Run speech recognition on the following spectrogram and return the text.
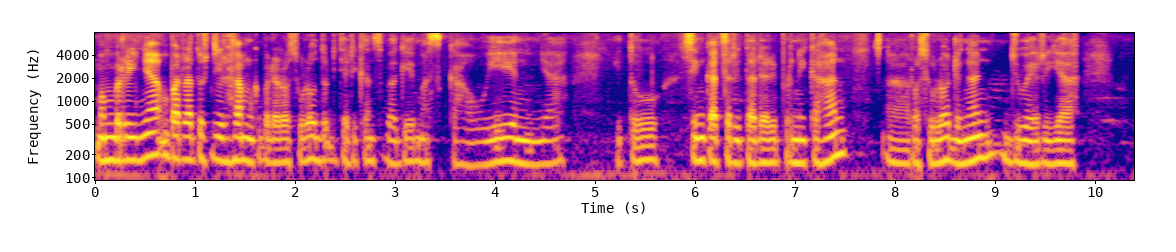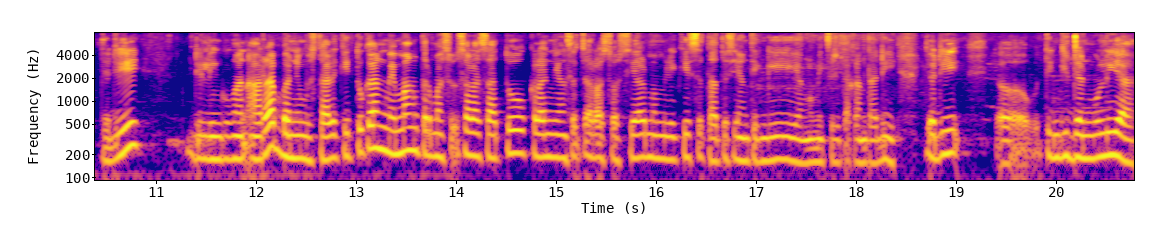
memberinya 400 dirham kepada Rasulullah untuk dijadikan sebagai mas kawin ya. Itu singkat cerita dari pernikahan uh, Rasulullah dengan Juwairiyah. Jadi di lingkungan Arab Bani Mustalik itu kan memang termasuk salah satu klan yang secara sosial memiliki status yang tinggi yang Umi ceritakan tadi. Jadi uh, tinggi dan mulia.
